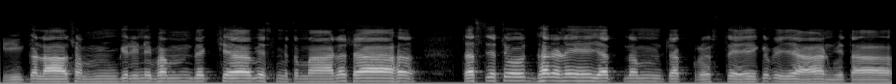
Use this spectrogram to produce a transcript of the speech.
कीकलाशं गिरिनिभं वीक्ष्य विस्मितमानसाः। तस्य चोद्धरणे यत्नं चक्रुस्ते कृपयान्विताः।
